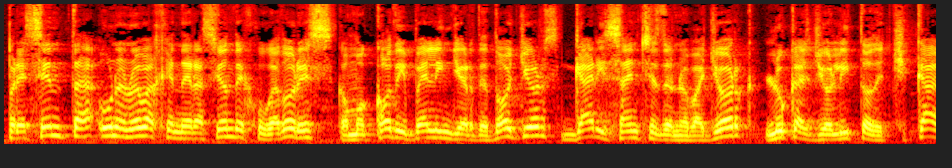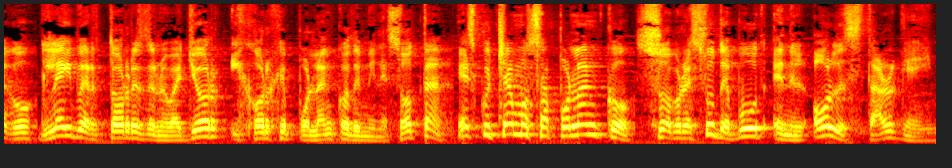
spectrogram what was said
presenta una nueva generación de jugadores como Cody Bellinger de Dodgers, Gary Sánchez de Nueva York, Lucas Giolito de Chicago, Gleyber Torres de Nueva York y Jorge Polanco de Minnesota. Escuchamos a Polanco sobre su debut en el All-Star Game.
